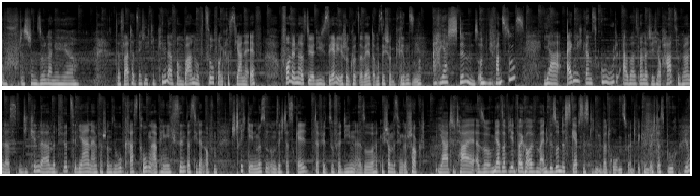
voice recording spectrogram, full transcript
Uff, das ist schon so lange her. Das war tatsächlich die Kinder vom Bahnhof Zoo von Christiane F. Vorhin hast du ja die Serie schon kurz erwähnt, da muss ich schon grinsen. Ach ja, stimmt. Und wie fandst du es? Ja, eigentlich ganz gut, aber es war natürlich auch hart zu hören, dass die Kinder mit 14 Jahren einfach schon so krass drogenabhängig sind, dass sie dann auf den Strich gehen müssen, um sich das Geld dafür zu verdienen. Also hat mich schon ein bisschen geschockt. Ja, total. Also mir hat es auf jeden Fall geholfen, eine gesunde Skepsis gegenüber Drogen zu entwickeln durch das Buch. Ja,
